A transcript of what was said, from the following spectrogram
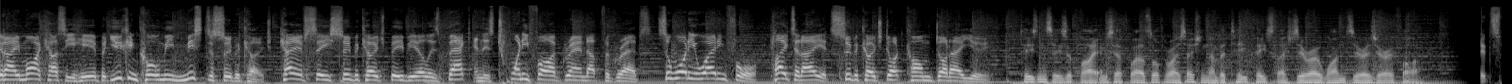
G'day, Mike Hussey here, but you can call me Mr. Supercoach. KFC Supercoach BBL is back and there's 25 grand up for grabs. So what are you waiting for? Play today at supercoach.com.au. T's and C's apply. New South Wales authorisation number TP slash 01005. It's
